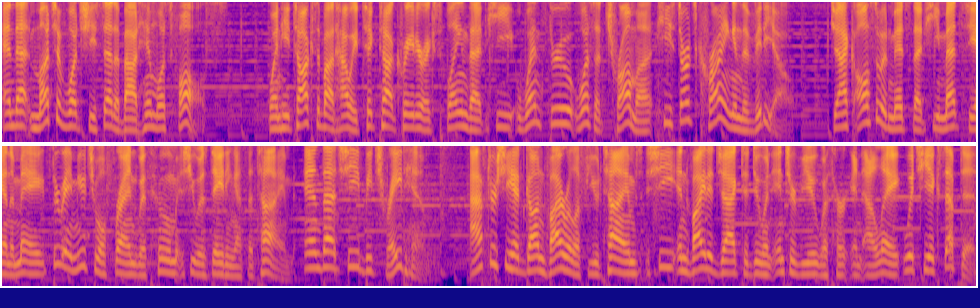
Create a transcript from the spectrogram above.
and that much of what she said about him was false. When he talks about how a TikTok creator explained that he went through was a trauma, he starts crying in the video. Jack also admits that he met Sienna Mae through a mutual friend with whom she was dating at the time, and that she betrayed him. After she had gone viral a few times, she invited Jack to do an interview with her in LA, which he accepted.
